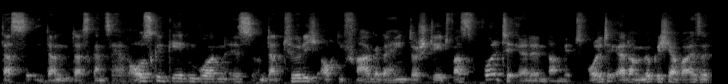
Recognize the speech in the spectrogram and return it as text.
dass dann das Ganze herausgegeben worden ist und natürlich auch die Frage dahinter steht, was wollte er denn damit? Wollte er dann möglicherweise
